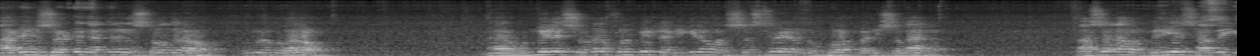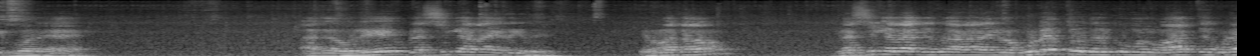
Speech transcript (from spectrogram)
அப்படின்னு சொல்லிட்டு கத்திரிக்கு ஸ்தோத்திரம். உங்களுக்கு வரும். நான் உண்மையிலே சொல்றேன் ஃபுல்பீட்ல நிக்கிற ஒரு சிஸ்டர் எனக்கு ஃபோன் பண்ணி சொன்னாங்க. பசங்க நான் பெரிய சபைக்கு போகிறேன் அங்க ஒரே பிளஸ்ஸிங்காக தான் இருக்குது. எவ்வளோ பார்த்தாலும்? பிளஸ்ஸிங்காக தான் இருக்குது. ஆனால் எங்களை உணர்த்துவதற்கு ஒரு வார்த்தை கூட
